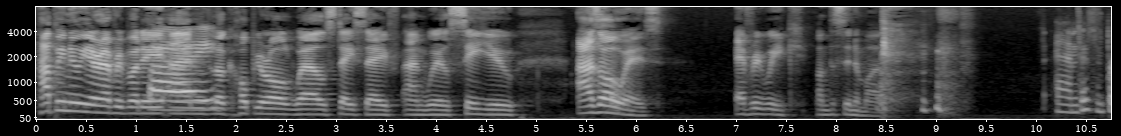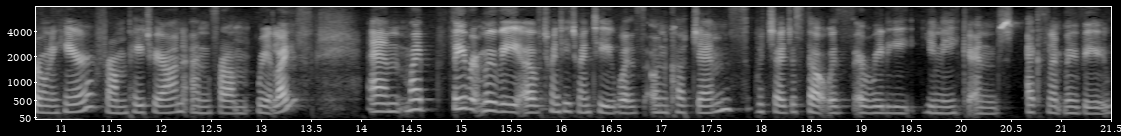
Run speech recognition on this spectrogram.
Happy New Year, everybody. Bye. And look, hope you're all well. Stay safe. And we'll see you, as always, every week on the Cinema. Um, this is Brony here from Patreon and from real life. Um, my favourite movie of 2020 was Uncut Gems, which I just thought was a really unique and excellent movie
